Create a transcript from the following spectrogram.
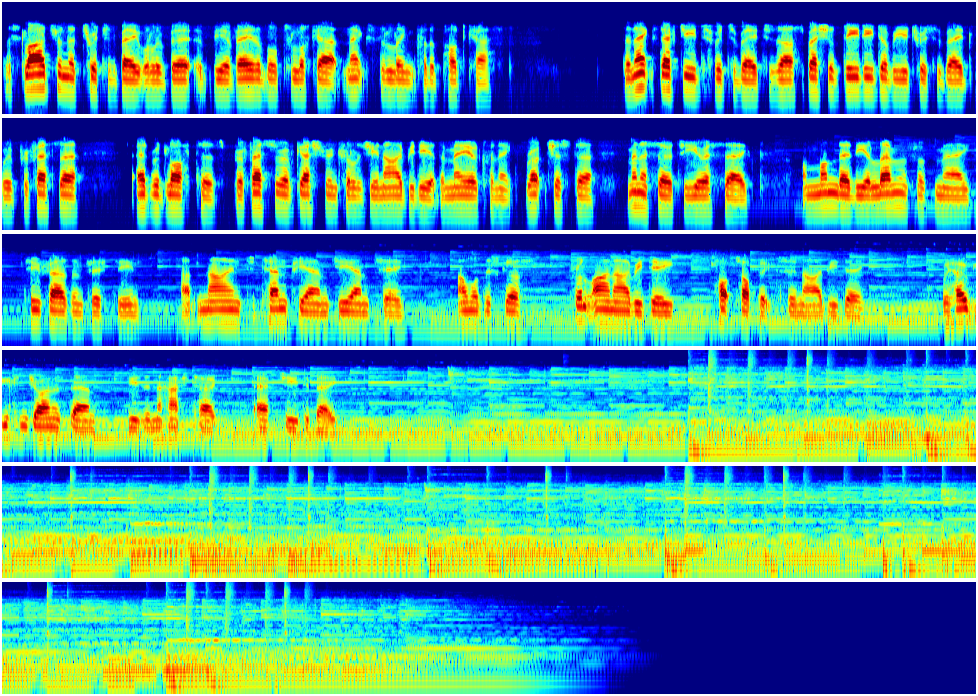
The slides from the Twitter debate will be available to look at next to the link for the podcast. The next FG Twitter debate is our special DDW Twitter debate with Professor Edward Loftus, Professor of Gastroenterology and IBD at the Mayo Clinic, Rochester, Minnesota, USA, on Monday, the 11th of May 2015 at 9 to 10 p.m. GMT and we'll discuss frontline IBD, hot topics in IBD. We hope you can join us then using the hashtag FGDebate.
